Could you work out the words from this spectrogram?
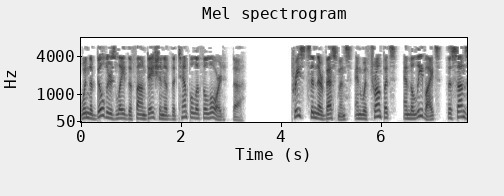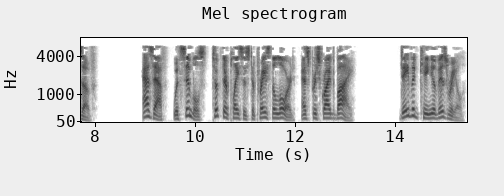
When the builders laid the foundation of the temple of the Lord, the priests in their vestments and with trumpets, and the Levites, the sons of Asaph, with cymbals, took their places to praise the Lord, as prescribed by David king of Israel.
